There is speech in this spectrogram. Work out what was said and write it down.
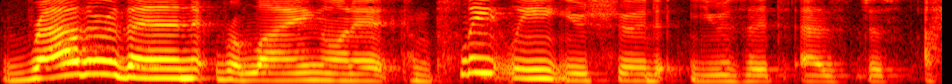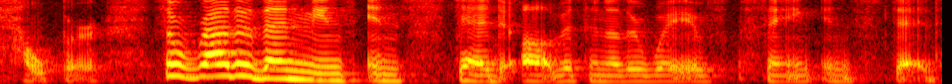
Rather than relying on it completely, you should use it as just a helper. So rather than means instead of. It's another way of saying instead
